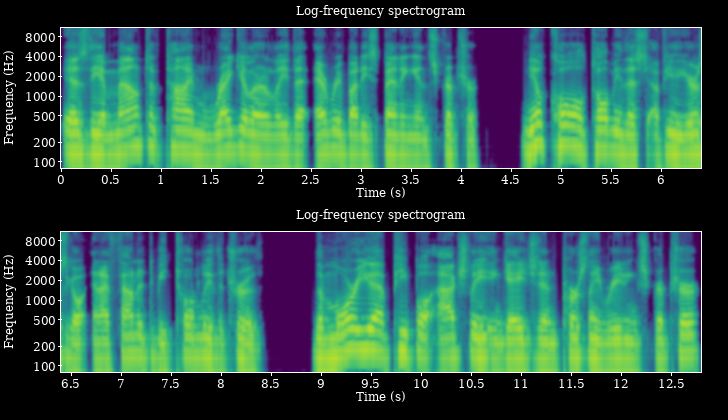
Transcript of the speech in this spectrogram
is the amount of time regularly that everybody's spending in scripture. Neil Cole told me this a few years ago, and I found it to be totally the truth. The more you have people actually engaged in personally reading scripture,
